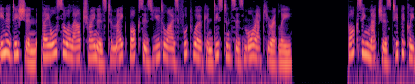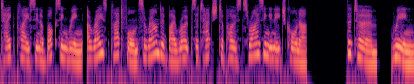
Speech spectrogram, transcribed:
In addition, they also allow trainers to make boxers utilize footwork and distances more accurately. Boxing matches typically take place in a boxing ring, a raised platform surrounded by ropes attached to posts rising in each corner. The term, ring,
